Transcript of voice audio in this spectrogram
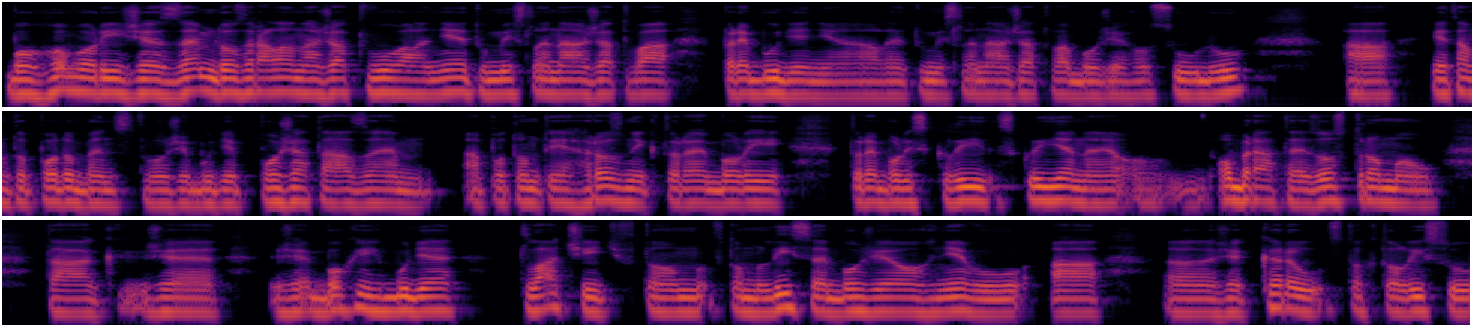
Boh hovorí, že zem dozrala na žatvu, ale nie je tu myslená žatva prebudenia, ale je tu myslená žatva Božieho súdu a je tam to podobenstvo, že bude požatá zem a potom tie hrozny, ktoré boli, ktoré boli sklidené, obraté zo stromov, tak že, že Boh ich bude tlačiť v tom, v tom lise Božieho hnevu a e, že krv z tohto lisu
